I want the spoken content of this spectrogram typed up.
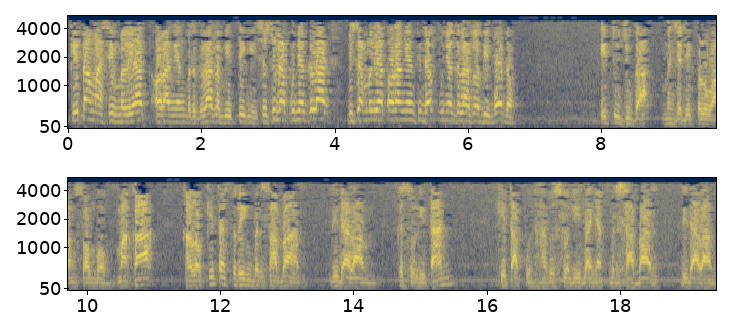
kita masih melihat orang yang bergelar lebih tinggi. Sesudah punya gelar, bisa melihat orang yang tidak punya gelar lebih bodoh itu juga menjadi peluang sombong. Maka kalau kita sering bersabar di dalam kesulitan, kita pun harus lebih banyak bersabar di dalam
